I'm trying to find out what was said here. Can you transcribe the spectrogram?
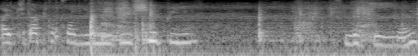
Ay iki dakika falan bir şey yapayım. Koyayım.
